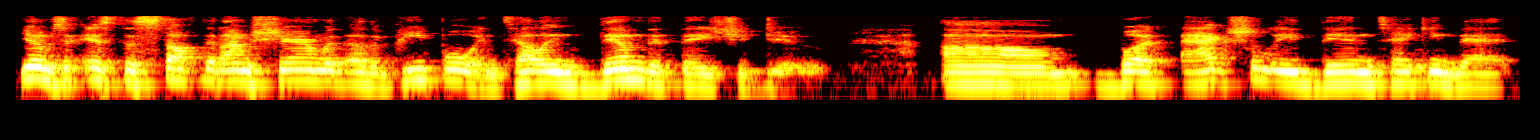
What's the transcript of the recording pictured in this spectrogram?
You know what I'm saying? It's the stuff that I'm sharing with other people and telling them that they should do. Um, but actually then taking that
